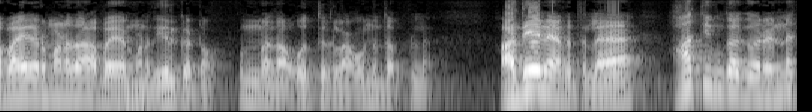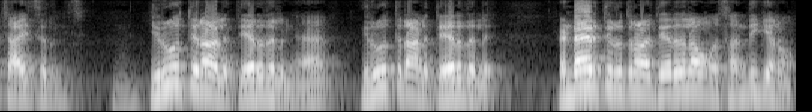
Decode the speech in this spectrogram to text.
அபாயகரமானதா? அபாயகரமானது. இருக்கட்டும். உண்மைதான். ஒத்துக்கலாம். ஒன்றும் தப்பு இல்லை. அதே நேரத்தில் அதிமுகவுக்கு வேற என்ன சாய்ஸ் இருந்துச்சு? இருபத்தி நாலு தேர்தலுங்க. இருபத்தி நாலு தேர்தல். ரெண்டாயிரத்தி இருபத்தி நாலு தேர்தலை அவங்க சந்திக்கணும்.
